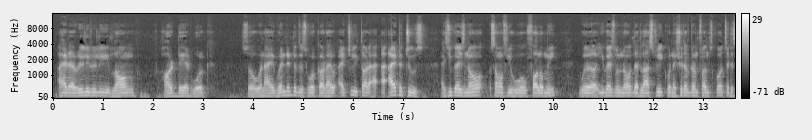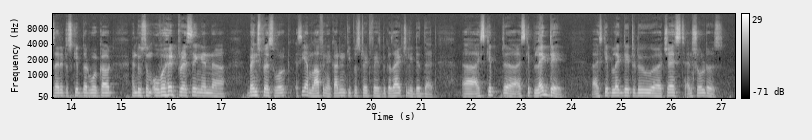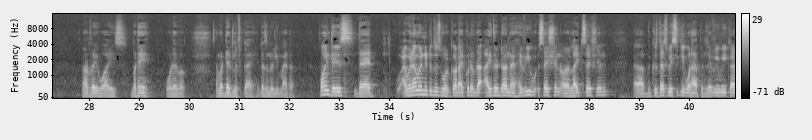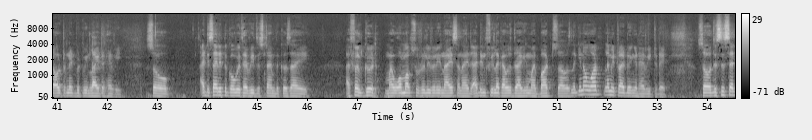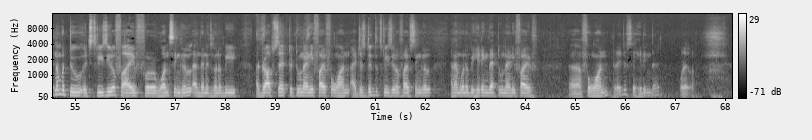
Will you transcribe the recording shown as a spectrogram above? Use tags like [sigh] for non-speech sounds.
I had a really, really long, hard day at work. So when I went into this workout, I actually thought I, I had to choose. As you guys know, some of you who follow me, will, you guys will know that last week when I should have done front squats, I decided to skip that workout and do some [laughs] overhead pressing and uh, bench press work. See, I'm laughing. I can't even keep a straight face because I actually did that. Uh, I skipped. Uh, I skipped leg day. I skipped leg day to do uh, chest and shoulders. Not very wise, but hey, whatever. I'm a deadlift guy. It doesn't really matter. Point is that I, when I went into this workout, I could have either done a heavy session or a light session uh, because that's basically what happens. Every week I alternate between light and heavy. So I decided to go with heavy this time because I I felt good. My warm ups were really really nice and I I didn't feel like I was dragging my butt. So I was like, you know what? Let me try doing it heavy today. So this is set number two. It's 305 for one single, and then it's gonna be a drop set to 295 for one. I just did the 305 single, and I'm gonna be hitting that 295 uh, for one. Did I just say hitting that? Whatever.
